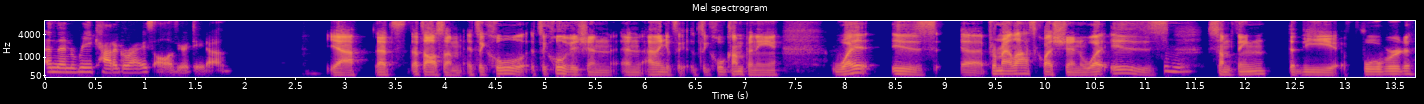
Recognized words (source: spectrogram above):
and then recategorize all of your data. Yeah that's that's awesome. It's a cool it's a cool vision and i think it's a, it's a cool company. What is uh, for my last question what is mm-hmm. something that the forward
